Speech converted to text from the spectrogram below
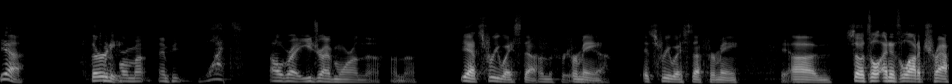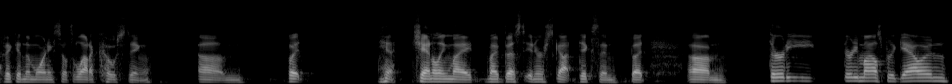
Yeah. thirty. 24 mi- MP. What? Oh, right. You drive more on the on the Yeah, it's freeway stuff on the freeway, for me. yeah. It's freeway stuff for me. Yeah. Um, so it's a, and it's a lot of traffic in the morning, so it's a lot of coasting. Um, yeah, channeling my my best inner Scott Dixon. But um, 30, 30 miles per gallon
